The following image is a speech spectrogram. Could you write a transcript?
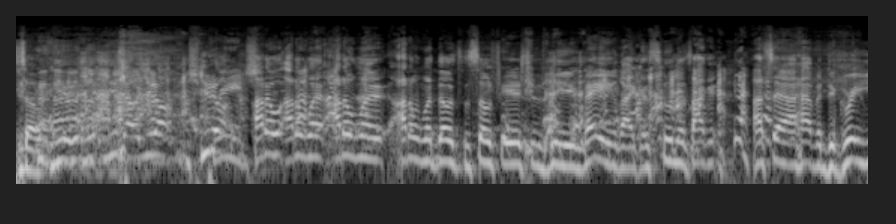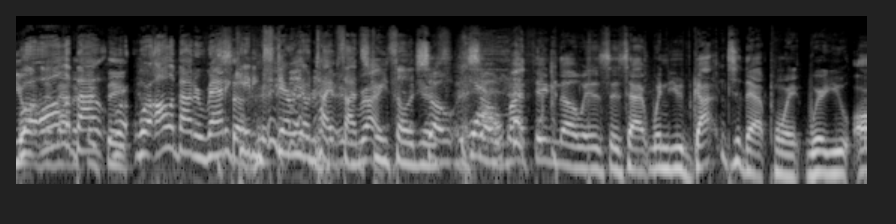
So you, you, you know, you don't, you don't. I don't, I don't want, I don't want, I don't want those associations being made. Like as soon as I, can, I say I have a degree, you we're all about think- we're, we're all about eradicating So- stereotypes on Right. street soldiers. So, so my thing though is is that when you've gotten to that point where you are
